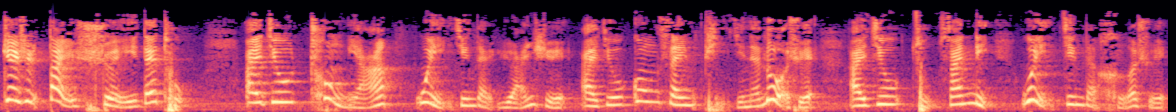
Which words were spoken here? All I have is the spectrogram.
这是带水的土。艾灸冲阳胃经的原穴，艾灸公孙脾经的络穴，艾灸足三里胃经的合穴，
